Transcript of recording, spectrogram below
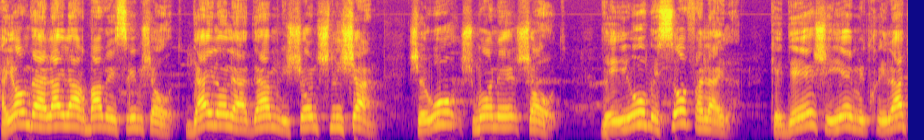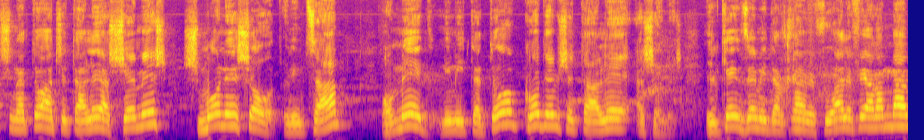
היום והלילה ארבע ועשרים שעות. די לו לאדם לישון שלישן, שהוא שמונה שעות, ויהיו בסוף הלילה, כדי שיהיה מתחילת שנתו עד שתעלה השמש שמונה שעות. הוא נמצא עומד ממיטתו קודם שתעלה השמש. אם כן זה מדרכי הרפואה לפי הרמב"ם,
